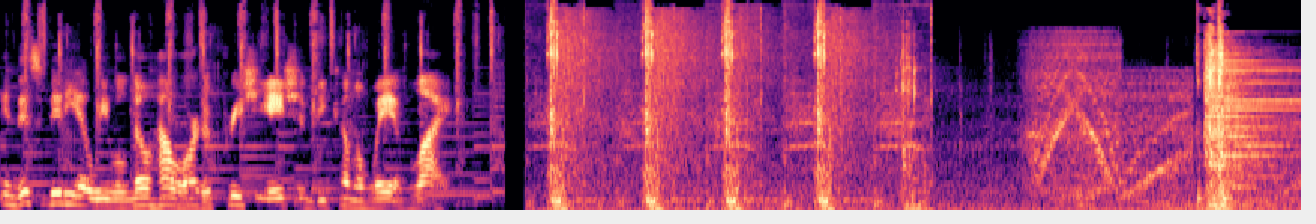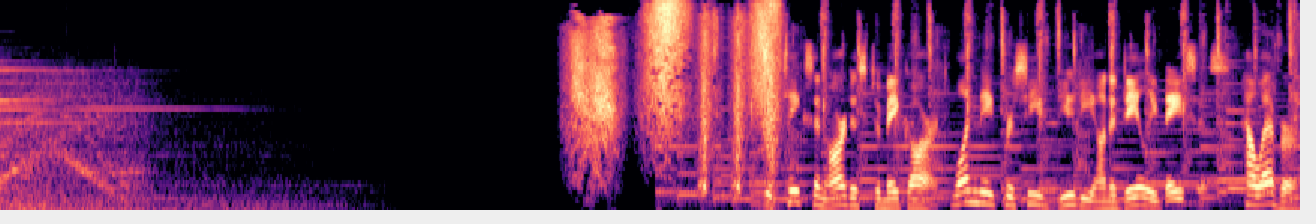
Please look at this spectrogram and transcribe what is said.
In this video we will know how art appreciation become a way of life. Takes an artist to make art. One may perceive beauty on a daily basis. However,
